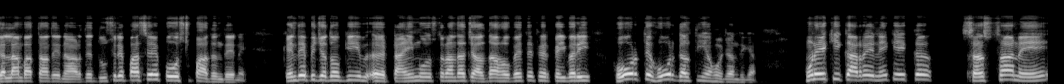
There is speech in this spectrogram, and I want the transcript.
ਗੱਲਾਂ ਬਾਤਾਂ ਦੇ ਨਾਲ ਤੇ ਦੂਸਰੇ ਪਾਸੇ ਪੋਸਟ ਪਾ ਦਿੰਦੇ ਨੇ। ਕਹਿੰਦੇ ਵੀ ਜਦੋਂ ਕਿ ਟਾਈਮ ਉਸ ਤਰ੍ਹਾਂ ਦਾ ਚੱਲਦਾ ਹੋਵੇ ਤੇ ਫਿਰ ਕਈ ਵਾਰੀ ਹੋਰ ਤੇ ਹੋਰ ਗਲਤੀਆਂ ਹੋ ਜਾਂਦੀਆਂ। ਹੁਣ ਇਹ ਕੀ ਕਰ ਰਹੇ ਨੇ ਕਿ ਇੱਕ ਸੰਸਥਾ ਨੇ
